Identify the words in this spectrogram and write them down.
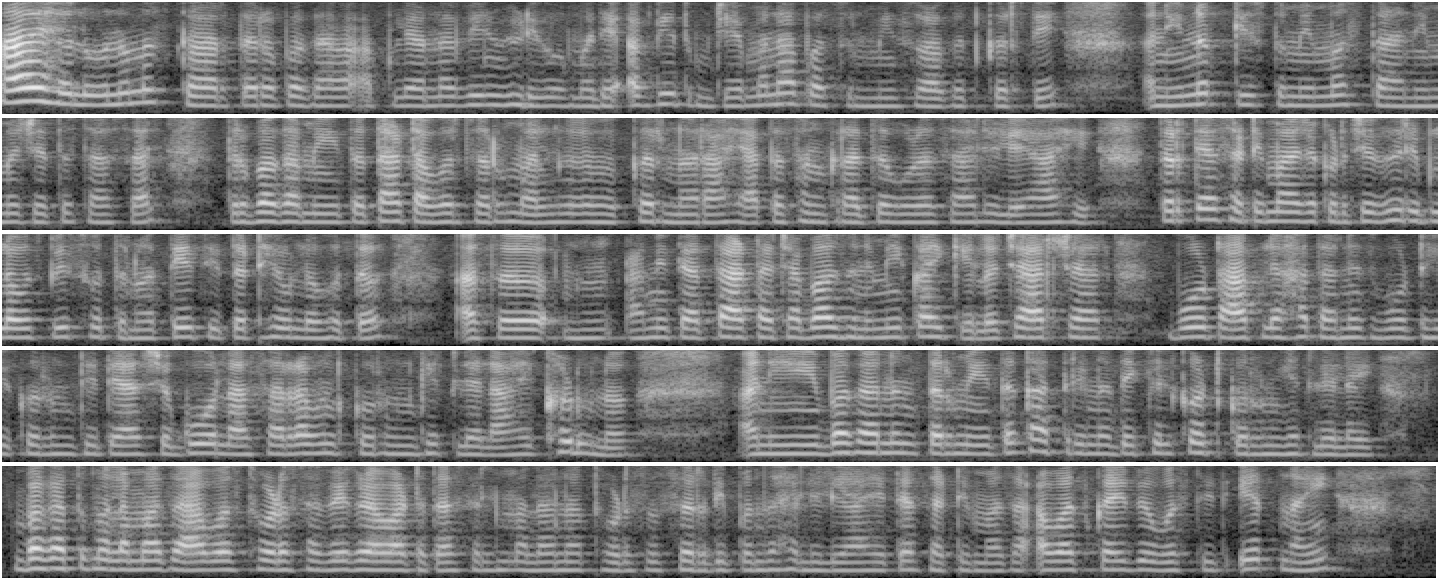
Hi hello नमस्कार. तर बघा आपल्या नवीन व्हिडिओमध्ये अगदी तुमचे मनापासून मी स्वागत करते. आणि नक्कीच तुम्ही मस्त आणि मजेतच असाल. तर बघा मी इथं ताटावरचा रुमाल करणार आहे. आता संक्रांत जवळच आलेले आहे. तर त्यासाठी माझ्याकडे जे घरी ब्लाऊज पीस होतं ना तेच इथं ठेवलं होतं. असं आणि त्या ताटाच्या बाजूने मी काय केलं चार चार बोट आपल्या हातानेच बोट हे करून तिथे असे गोल असा राऊंड करून घेतलेला आहे खडूनं. आणि बघा नंतर मी इथं कात्रीनं देखील कट करून घेतलेलं आहे. बघा तुम्हाला माझा आवाज थोडासा वेगळा वाटत असेल. मला ना थोडंसं सर्दी पण झालेली आहे त्यासाठी माझा आवाज काही व्यवस्थित येत नाही.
